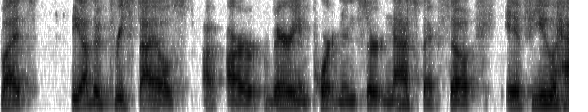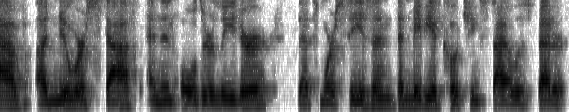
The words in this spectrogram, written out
but the other three styles are, are, very important in certain aspects. So if you have a newer staff and an older leader that's more seasoned, then maybe a coaching style is better.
